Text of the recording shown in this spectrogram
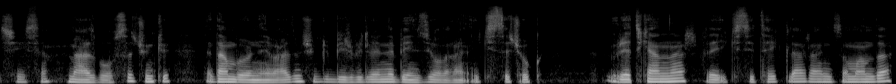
şeyse Merzbow'sa. Çünkü neden bu örneği verdim? Çünkü birbirlerine benziyorlar. Yani ikisi de çok üretkenler ve ikisi tekler aynı zamanda.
